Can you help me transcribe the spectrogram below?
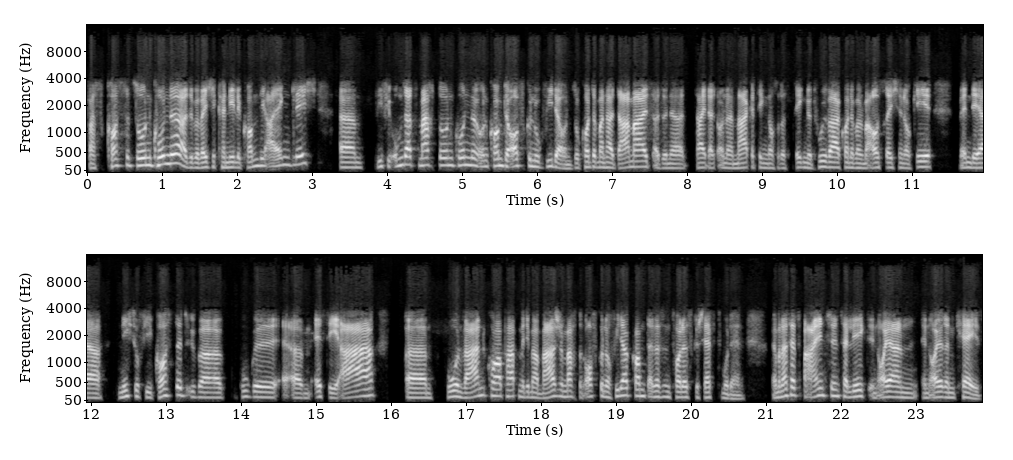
was kostet so ein Kunde? Also über welche Kanäle kommen die eigentlich? Ähm, wie viel Umsatz macht so ein Kunde und kommt er oft genug wieder? Und so konnte man halt damals, also in der Zeit, als Online-Marketing noch so das prägende Tool war, konnte man mal ausrechnen, okay, wenn der nicht so viel kostet über Google ähm, SEA, äh, hohen Warenkorb hat, mit dem er Marge macht und oft genug wiederkommt, dann ist es ein tolles Geschäftsmodell. Wenn man das jetzt mal einzeln zerlegt in euren, in euren Case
